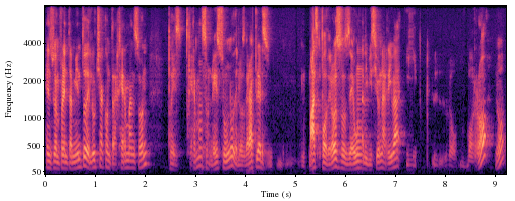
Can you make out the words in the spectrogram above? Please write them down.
en su enfrentamiento de lucha contra Hermanson, pues Hermanson es uno de los grapplers más poderosos de una división arriba y lo borró, ¿no?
